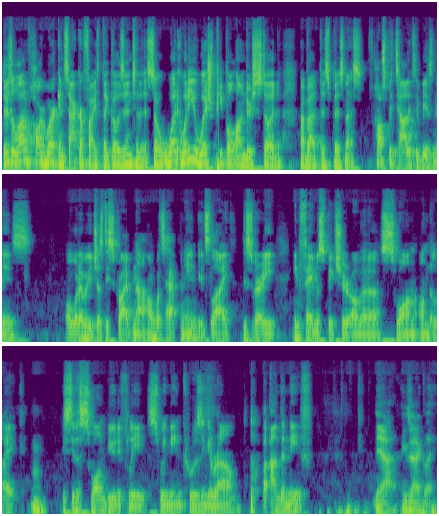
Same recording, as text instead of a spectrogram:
there's a lot of hard work and sacrifice that goes into this. So what what do you wish people understood about this business? hospitality business or whatever you just described now what's happening it's like this very infamous picture of a swan on the lake Mm. you see the swan beautifully swimming cruising around but underneath Yeah, exactly.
